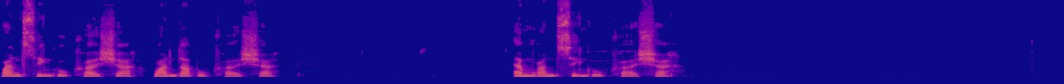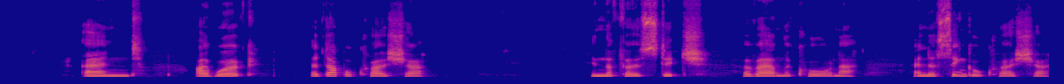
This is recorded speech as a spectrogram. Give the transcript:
one single crochet, one double crochet and one single crochet. and I work a double crochet in the first stitch around the corner and a single crochet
